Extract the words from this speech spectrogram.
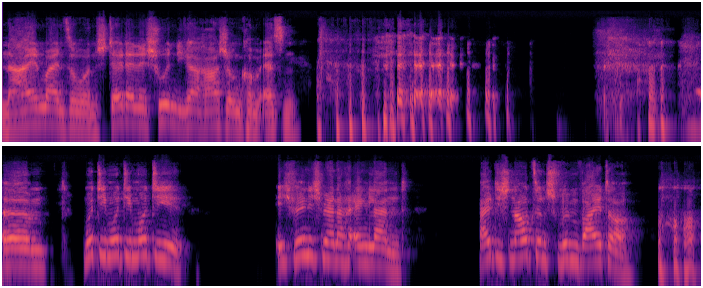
Nein, mein Sohn, stell deine Schuhe in die Garage und komm essen. ähm, Mutti, Mutti, Mutti, ich will nicht mehr nach England. Halt die Schnauze und schwimm weiter.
